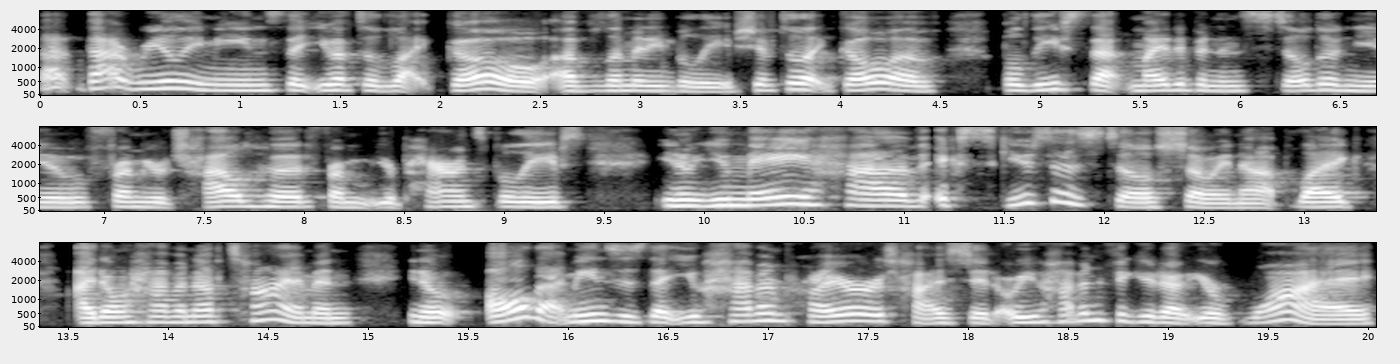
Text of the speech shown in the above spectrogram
That that really means that you have to let go of limiting beliefs. You have to let go of beliefs that might have been instilled in you from your childhood, from your parents' beliefs. You know, you may have excuses still showing up, like, I don't have enough time. And, you know, all that means is that you haven't prioritized it or you haven't figured out your why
